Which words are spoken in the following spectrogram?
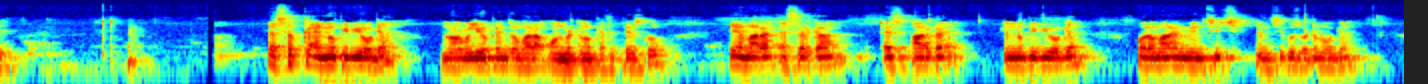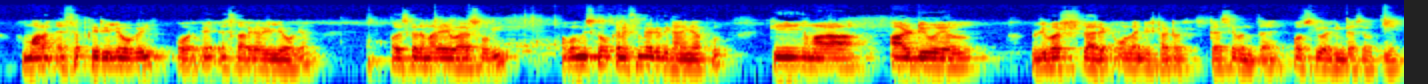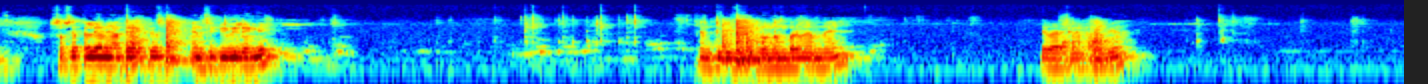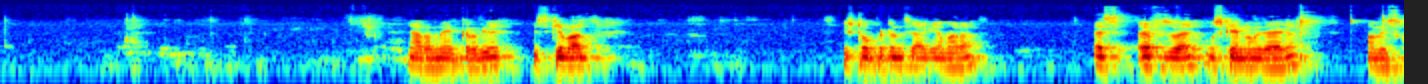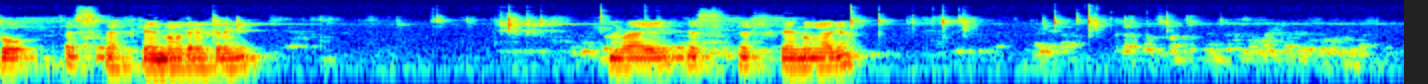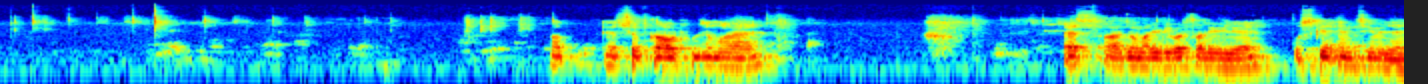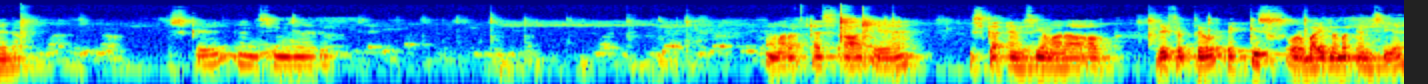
एस एफ़ का एन ओ पी भी हो गया। नॉर्मली ओपन जो हमारा ऑन बटन हो कह सकते हैं इसको। ये हमारा एस आर का एस आर का एन ओ पी भी हो गया। और हमारा main switch M C push button हो गया। हमारा एस एफ़ की रिले हो गई और ए एस आर का रिले हो गया। और इसके बाद हमारे ये वायर्स होगी। अब हम इसको कनेक्शन करके दिखाएँगे आपको कि हमारा R D O L reverse direct online starter कैसे बनता है और उसकी वर्किंग कैसे होती है। सबसे पहले हम यहाँ पे एक एन लेंगे। एन सी के दो नंबर में हमने ये वायर कनेक्ट कर दिया। यहाँ पर हमने कर दिया। इसके बाद स्टॉप बटन से आगे हमारा एस एफ़ जो है, उसके एनो में जाएगा। हम इसको एस एफ़ के एनओ में कनेक्ट करेंगे। हमारा ये एस एफ़ के एनओ में आ गया। अब एस एफ़ का आउटपुट जो हमारा है एस आर जो हमारी रिवर्स वाली रिले है, उसके एन सी में जाएगा। एन सी हमारा एस आर ए है। इसका एन सी हमारा आप देख सकते हो 21 और 22 नंबर एन सी है।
